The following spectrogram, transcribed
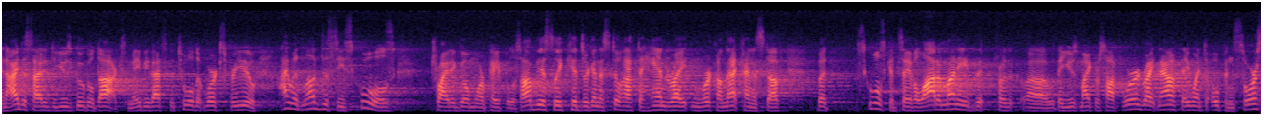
And I decided to use Google Docs. Maybe that's the tool that works for you. I would love to see schools try to go more paperless. Obviously, kids are going to still have to handwrite and work on that kind of stuff, but schools could save a lot of money for, uh, they use Microsoft Word right now. If they went to open source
